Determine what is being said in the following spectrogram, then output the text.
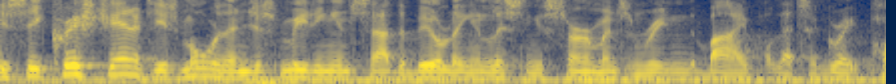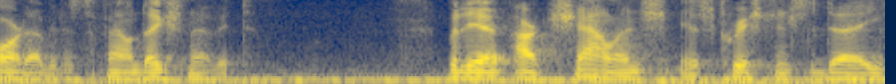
You see, Christianity is more than just meeting inside the building and listening to sermons and reading the Bible. That's a great part of it, that's the foundation of it. But our challenge as Christians today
